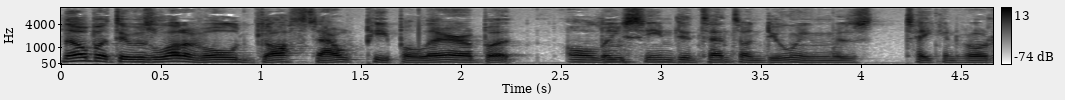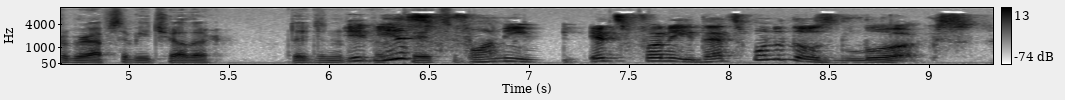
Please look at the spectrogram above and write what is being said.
no, but there was a lot of old gothed out people there, but all they seemed intent on doing was taking photographs of each other. They didn't. It appear is to- funny. It's funny. That's one of those looks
